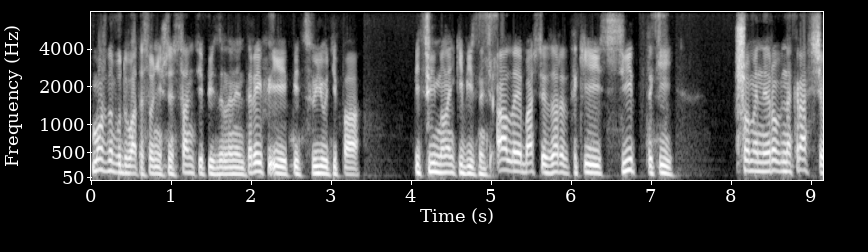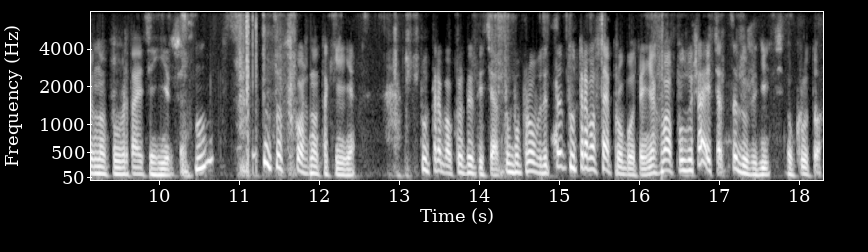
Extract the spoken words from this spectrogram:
можна будувати сонячні станції під зелений тариф і під свою, типа, під свій маленький бізнес. Але бачите, зараз такий світ, такий, що ми не робимо на краще, воно повертається гірше. Ну, Тут, в кожного таке є. Тут треба крутитися, тут попробувати. Та тут треба все пробувати. Як вам виходить, це дуже дійсно круто.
